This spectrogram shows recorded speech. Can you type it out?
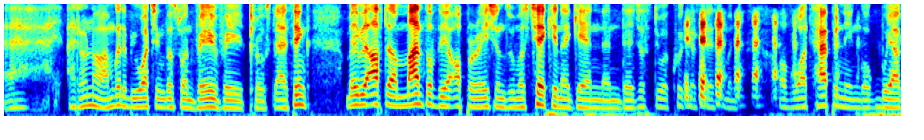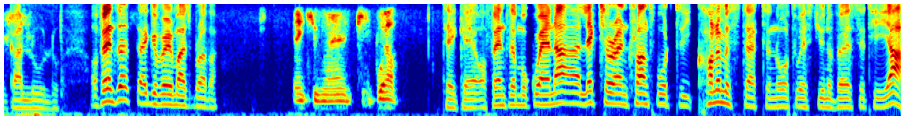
uh, I don't know. I'm going to be watching this one very, very closely. I think maybe after a month of their operations, we must check in again and uh, just do a quick assessment of what's happening. Galulu. Ofentse, thank you very much, brother. Thank you, man. Keep well. Take care. Ofentse Mokwena, lecturer and transport economist at Northwest University. Yeah,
